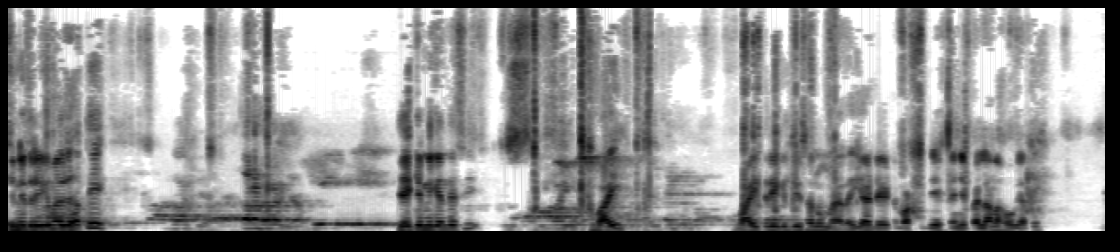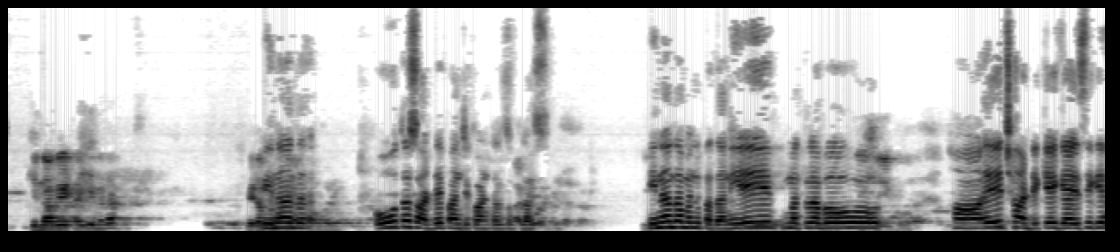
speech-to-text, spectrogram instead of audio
ਕਿੰਨੀ ਤਰੀਕ ਮਿਲਦੀ ਸੱਤੀ? ਇਹ ਕਿੰਨੀ ਕਹਿੰਦੇ ਸੀ? 22 22 ਤਰੀਕ ਦੀ ਸਾਨੂੰ ਮਿਲ ਰਹੀ ਆ ਡੇਟ ਬਾਕੀ ਦੇਖਦੇ ਹਾਂ ਜੇ ਪਹਿਲਾਂ ਦਾ ਹੋ ਗਿਆ ਤੇ ਕਿੰਨਾ weight ਹੈ ਜੀ ਇਹਨਾਂ ਦਾ? ਜਿਹੜਾ ਇਹਨਾਂ ਦਾ ਉਹ ਤਾਂ 5.5 ਕੁਇੰਟਲ ਤੋਂ ਪਲੱਸ ਇਹਨਾਂ ਦਾ ਮੈਨੂੰ ਪਤਾ ਨਹੀਂ ਇਹ ਮਤਲਬ ਉਹ ਹਾਂ ਇਹ ਛੱਡ ਕੇ ਗਏ ਸੀਗੇ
